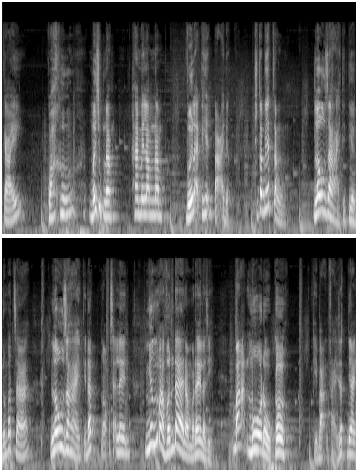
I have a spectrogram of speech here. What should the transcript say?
cái quá khứ mấy chục năm 25 năm với lại cái hiện tại được. Chúng ta biết rằng lâu dài thì tiền nó mất giá lâu dài thì đất nó sẽ lên. Nhưng mà vấn đề nằm ở đây là gì? Bạn mua đầu cơ thì bạn phải rất nhanh.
